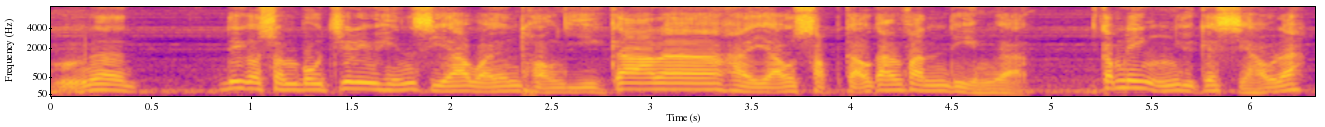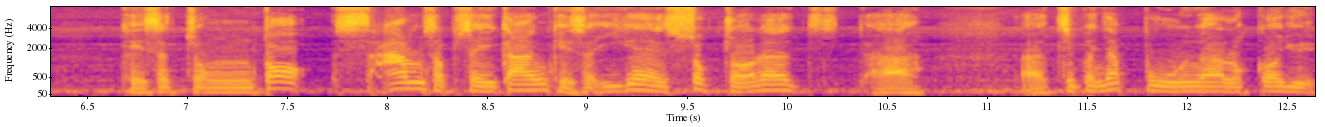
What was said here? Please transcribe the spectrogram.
咁啊〜呢個信報資料顯示啊，華潤堂而家呢係有十九間分店嘅。今年五月嘅時候呢，其實仲多三十四間，其實已經係縮咗呢啊啊接近一半嘅六個月。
